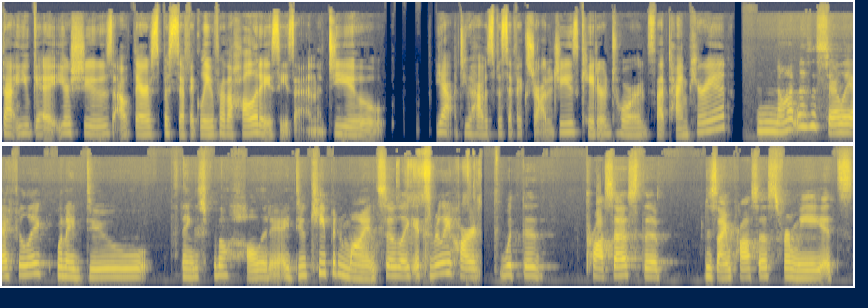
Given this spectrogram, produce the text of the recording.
that you get your shoes out there specifically for the holiday season? Do you, yeah, do you have specific strategies catered towards that time period? Not necessarily. I feel like when I do things for the holiday. I do keep in mind. So, like, it's really hard with the process, the design process for me. It's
